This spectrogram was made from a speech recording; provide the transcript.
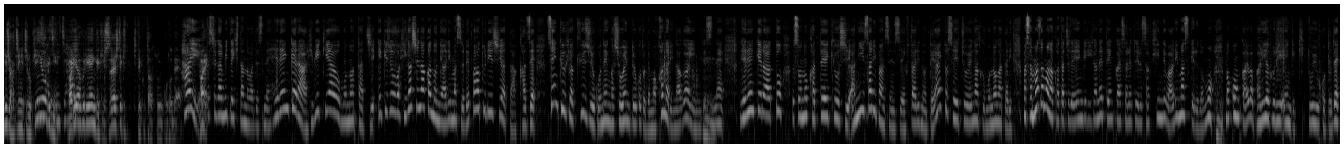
28日の金曜日に28日はい。バリアフリー演劇取材してききてくれたということで、はい、私が見てきたのはですねヘレン・ケラー響き合う者たち。劇場は東中野にありますレパートリーシアター風。1995年が初演ということで、まあ、かなり長いんですね、でヘレン・ケラーとその家庭教師アニー・サリバン先生2人の出会いと成長を描く物語。さまざ、まな形で演劇がね展開されている作品ではありますけれども、まあ、今回はバリアフリー演劇ということで、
